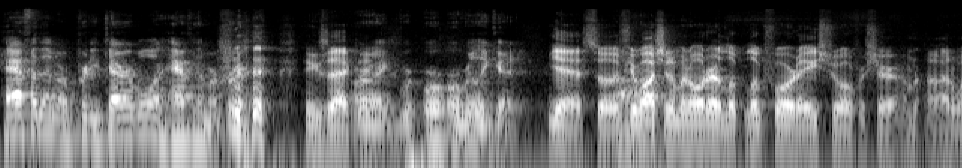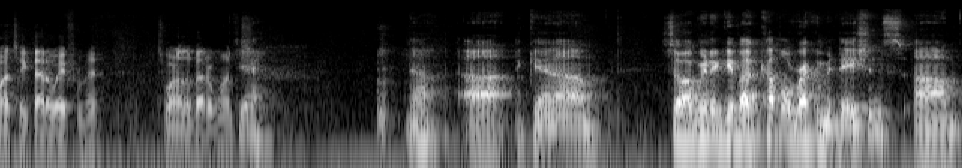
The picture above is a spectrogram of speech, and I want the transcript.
half of them are pretty terrible and half of them are great, exactly. or like or, or really good. Yeah, so if you're Uh, watching them in order, look look forward to H2O for sure. I'm, I don't want to take that away from it. It's one of the better ones. Yeah. No. Uh, again, um, so I'm gonna give a couple recommendations. Um,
